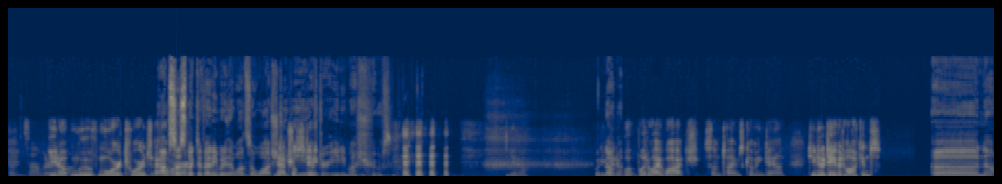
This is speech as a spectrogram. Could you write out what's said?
Doesn't sound very you know, fun. move more towards our I'm suspect of anybody that wants to watch natural TV state. after eating mushrooms. you know. What are you No. gonna what, what do I watch sometimes coming down? Do you know David Hawkins? Uh, no.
